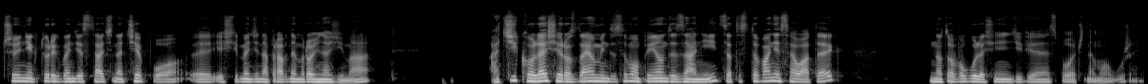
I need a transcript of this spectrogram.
czy niektórych będzie stać na ciepło, y, jeśli będzie naprawdę mroźna zima, a ci kolesie rozdają między sobą pieniądze za nic, za testowanie sałatek, no to w ogóle się nie dziwię społecznemu oburzeniu.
